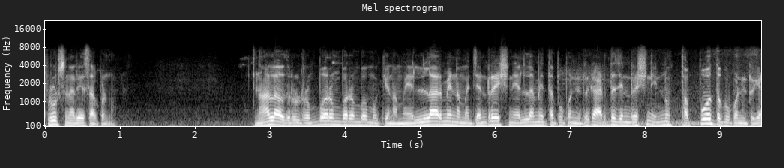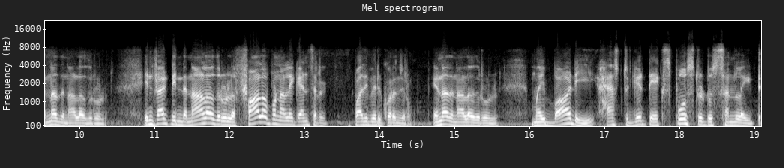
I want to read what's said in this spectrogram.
ஃப்ரூட்ஸ் நிறைய சாப்பிடணும். நாலாவது ரூல் ரொம்ப ரொம்ப ரொம்ப முக்கியம். நம்ம எல்லாருமே நம்ம ஜென்ரேஷன் எல்லாமே தப்பு பண்ணிட்டுருக்கு. அடுத்த ஜென்ரேஷன் இன்னும் தப்போ தப்பு பண்ணிட்டுருக்கு. என்னது நாலாவது ரூல் இன்ஃபேக்ட் இந்த நாலாவது ரூலை ஃபாலோ பண்ணாலே கேன்சர் பாதி பேர் குறைஞ்சிரும். என்னது நாலாவது rule my body has to get exposed to sunlight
